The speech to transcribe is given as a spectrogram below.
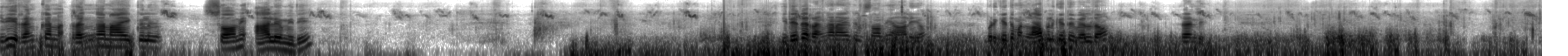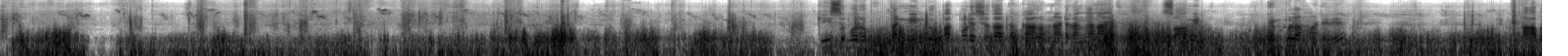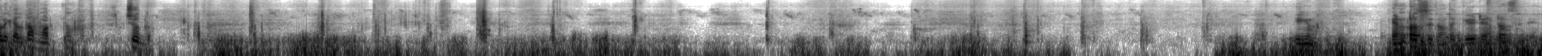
ఇది రంగ రంగనాయకులు స్వామి ఆలయం ఇది. ఇదైతే రంగనాయకుల స్వామి ఆలయం. ఇప్పటికైతే మన లోపలికైతే వెళ్దాం. రండి. క్రీస్తుపూర్వం పన్నెండు పదమూడు శతాబ్దం కాలం నాటి రంగనాయక స్వామి టెంపుల్ అన్నమాట ఇది. లోపలికి వెళ్తాం మొత్తం చూద్దాం. ఎంట్రన్స్ ఇది అంత గేట్ ఎంట్రన్స్ ఇది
